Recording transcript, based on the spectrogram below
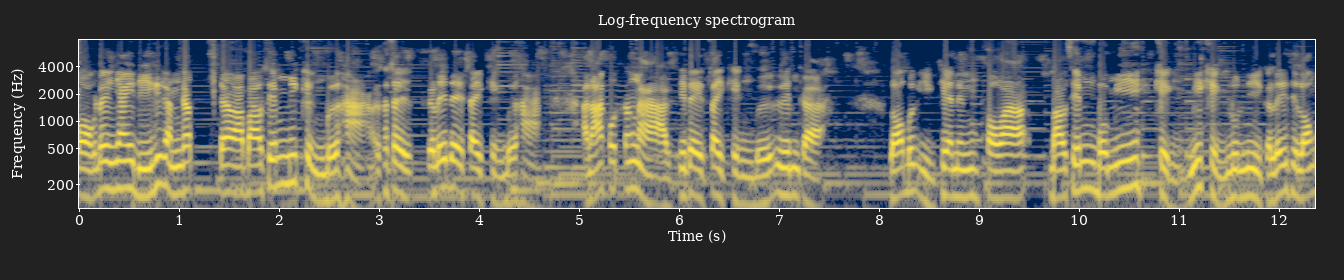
ออกได้ใหญ่ดีขึ้นกันครับ แต่ว่าบาวเซมมีเข่งเบอร์หาก็ใช่ก็เลยได้ใส่เข่งเบอร์หาอนาคตข้างหน้าอาจจะได้ใส่เข่งเบอร์อื่นกับ รอเบิ่งอีกเทียหนึงเพราะว่าบาวเซมบ่มีเข่งมีเข่งรุ่นนี้ก็เลยสิลอง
